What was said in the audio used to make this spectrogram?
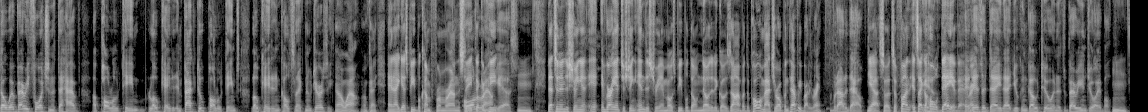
though we're very fortunate to have a polo team located, in fact, two polo teams located in Colts Neck, New Jersey. Oh wow, okay. And I guess people come from around the state All to around, compete. yes. Mm. That's an interesting, a, a very interesting industry, and most people don't know that it goes on. But the polo match are open to everybody, right? Without a doubt. Yeah, so it's a fun. It's like a whole day event, It is right? a day that you can go to, and it's very enjoyable. Mm.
